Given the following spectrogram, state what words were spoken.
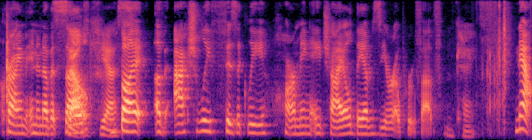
crime in and of itself. Self, yes. But of actually physically harming a child, they have zero proof of. okay. Now,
